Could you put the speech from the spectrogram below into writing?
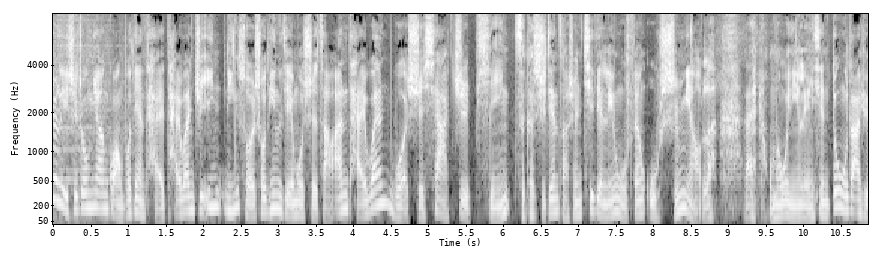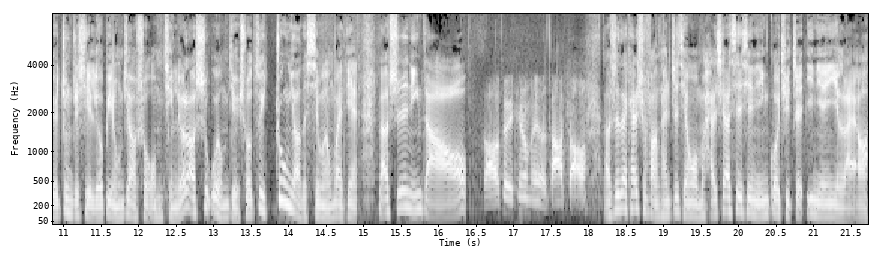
这里是中央广播电台台湾之音，您所收听的节目是《早安台湾》，我是夏志平。此刻时间早晨七点零五分五十秒了，来，我们为您连线东吴大学政治系刘碧荣教授，我们请刘老师为我们解说最重要的新闻外电。老师您早。早，各位听众朋友，大家早。老师在开始访谈之前，我们还是要谢谢您过去这一年以来啊，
